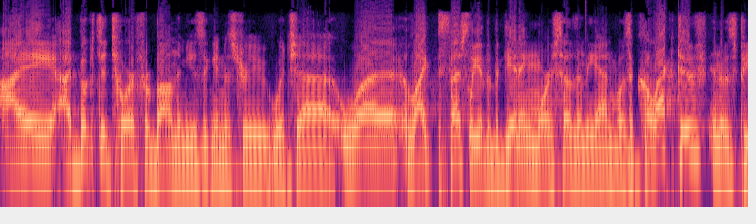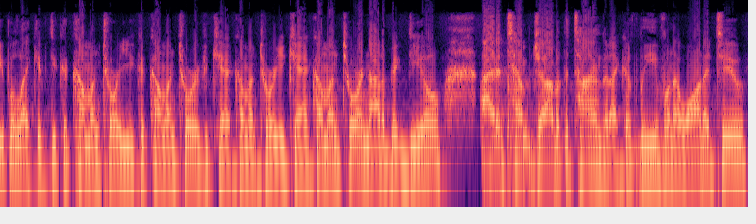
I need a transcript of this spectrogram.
I I booked a tour for Bomb the Music Industry, which uh, was like especially at the beginning more so than the end was a collective, and it was people like if you could come on tour, you could come on tour. If you can't come on tour, you can't come on tour. Not a big deal. I had a temp job at the time that I could leave when I wanted to,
